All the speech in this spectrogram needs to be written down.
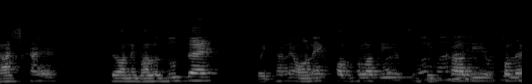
ঘাস খায়, সে অনেক ভালো দুধ দেয়। ওইখানে অনেক ফল ফলাদি হচ্ছে বৃক্ষাদি ফলে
